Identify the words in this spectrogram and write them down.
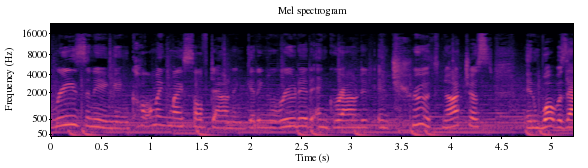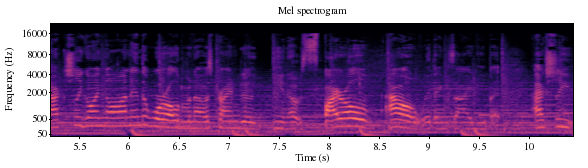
reasoning and calming myself down and getting rooted and grounded in truth, not just in what was actually going on in the world when I was trying to, you know, spiral out with anxiety, but actually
